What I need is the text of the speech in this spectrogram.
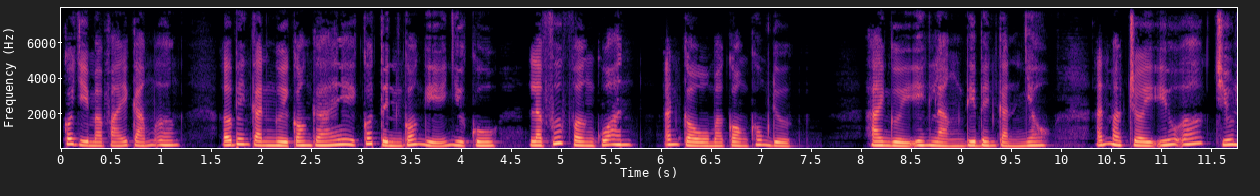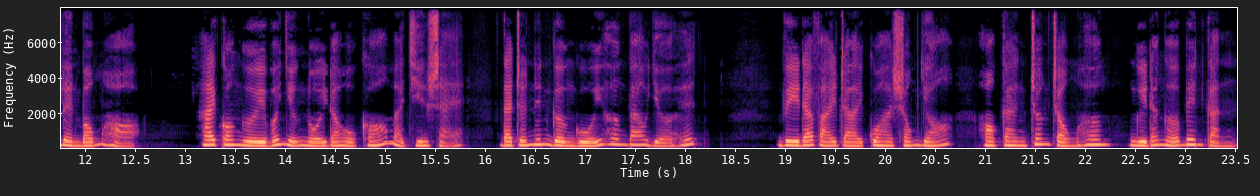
Có gì mà phải cảm ơn ở bên cạnh người con gái có tình có nghĩa như cô là phước phần của anh, anh cầu mà còn không được. Hai người yên lặng đi bên cạnh nhau, ánh mặt trời yếu ớt chiếu lên bóng họ. Hai con người với những nỗi đau khó mà chia sẻ đã trở nên gần gũi hơn bao giờ hết. Vì đã phải trải qua sóng gió, họ càng trân trọng hơn người đang ở bên cạnh.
